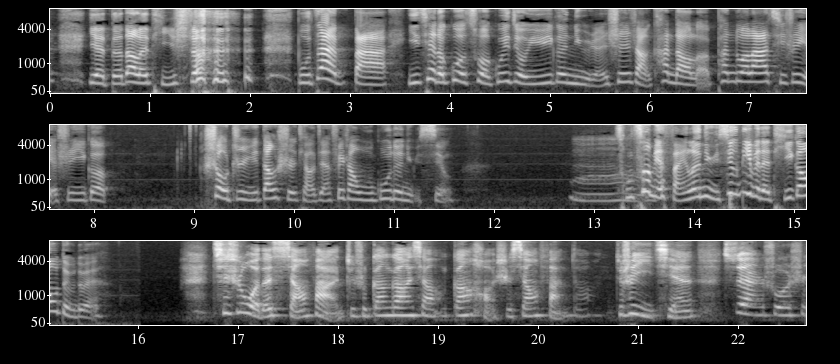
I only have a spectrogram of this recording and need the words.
也得到了提升，不再把一切的过错归咎于一个女人身上。看到了潘多拉，其实也是一个受制于当时条件非常无辜的女性。嗯，从侧面反映了女性地位的提高，对不对？其实我的想法就是刚刚相刚好是相反的。就是以前虽然说是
